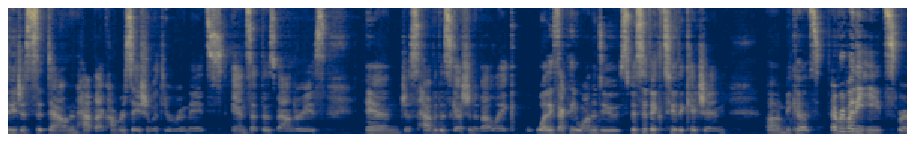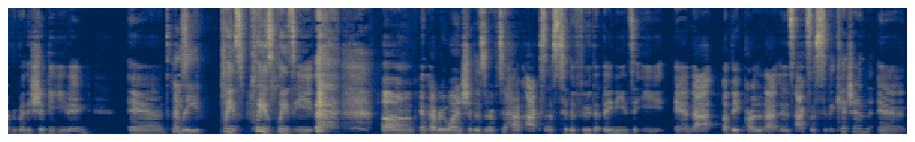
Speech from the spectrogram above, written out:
to just sit down and have that conversation with your roommates and set those boundaries and just have a discussion about like what exactly you want to do specific to the kitchen. Um, because everybody eats or everybody should be eating and please every- eat. Please please please eat. Um, and everyone should deserve to have access to the food that they need to eat. And that a big part of that is access to the kitchen. And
